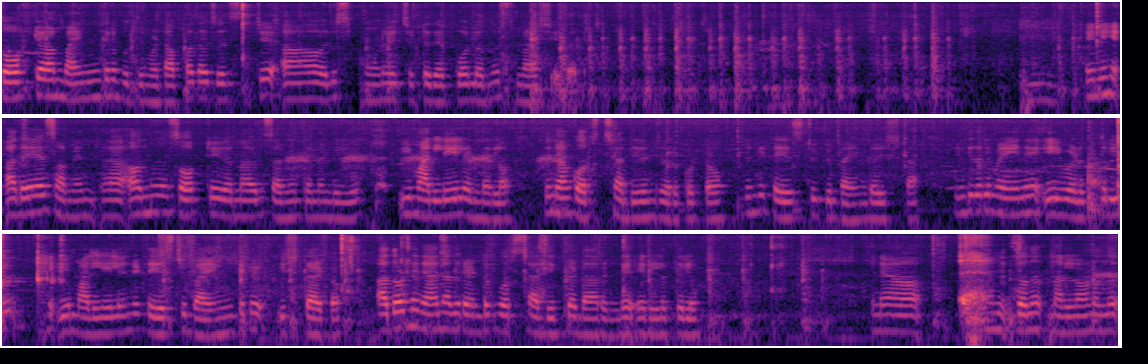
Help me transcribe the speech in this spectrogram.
സോഫ്റ്റ് ആവാൻ ഭയങ്കര ബുദ്ധിമുട്ടാണ് അപ്പോൾ അത് ജസ്റ്റ് ആ ഒരു സ്പൂൺ വെച്ചിട്ട് ഇതേപോലെ ഒന്ന് സ്മാഷ് ചെയ്തത്. ഇനി അതേ സമയം ഒന്ന് സോഫ്റ്റ് ചെയ്യുന്ന ഒരു സമയം തന്നെ എന്ത് ചെയ്യും? ഈ മല്ലിയിലുണ്ടല്ലോ ഇത് ഞാൻ കുറച്ചധികം ചേർക്കട്ടോ കേട്ടോ ഇതിന്റെ ടേസ്റ്റ് എനിക്ക് ഭയങ്കര ഇഷ്ടമാണ് എനിക്കിതിൽ മെയിൻ ഈ വെളുത്തുള്ളിയും ഈ മല്ലിയിലിന്റെ ടേസ്റ്റ് ഭയങ്കര ഇഷ്ടമായിട്ടോ അതുകൊണ്ട് അതുകൊണ്ട് അത് രണ്ടും കുറച്ച് അധികം ഇടാറുണ്ട് എല്ലാത്തിലും. പിന്നെ ഇതൊന്ന് നല്ലോണം ഒന്ന്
